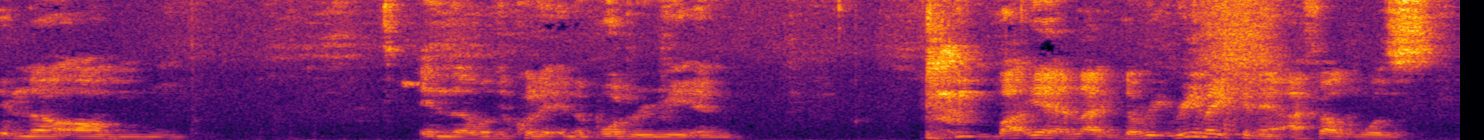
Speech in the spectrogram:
in the um in the what do you call it in the boardroom meeting. but yeah, like the re- remaking it, I felt was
